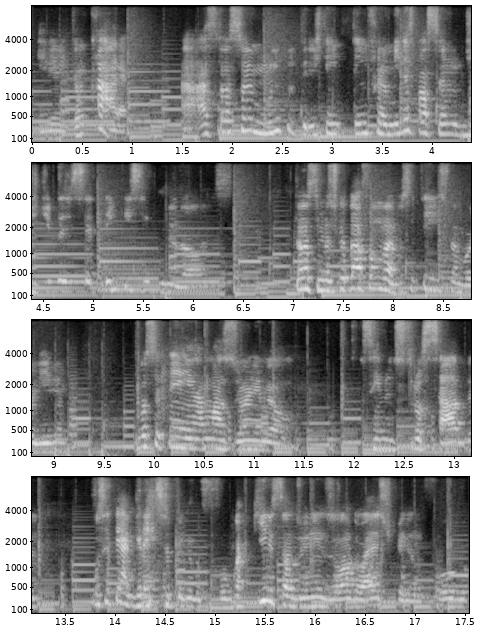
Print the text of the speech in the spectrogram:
Entendeu? Então, cara, a, a situação é muito triste. Tem, tem famílias passando de dívidas de 75 mil dólares. Então, assim, mas o que eu tava falando é, você tem isso na Bolívia, você tem a Amazônia, meu, sendo destroçada, você tem a Grécia pegando fogo, aqui nos Estados Unidos, lá do oeste, pegando fogo,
